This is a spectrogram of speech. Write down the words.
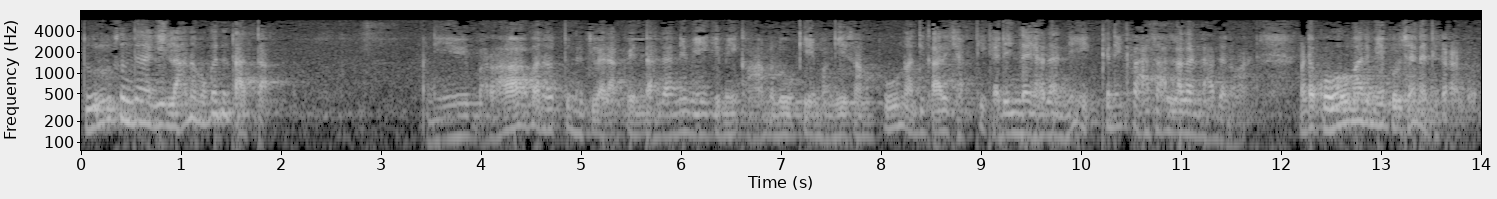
තුරු සුන්දර ගිහලා මොකද තාත්තා අනේ බරාබරත් නැති වැඩක් වෙන්න හදන්නේ මේකේ මේ කාම ලෝකයේ මගේ සම්පූර්ණ අධිකාර ශක්තිය කැඩෙන්නයි හදන්නේ. එක්කෙනෙක් රහස අල්ලගන්න හදනවා. මට කොහොම හරි මේ පුරුෂය නැති කරන්න ඕන.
